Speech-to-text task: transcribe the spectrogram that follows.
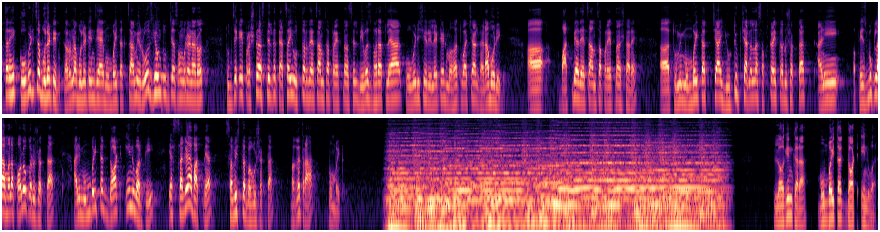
तर हे कोविडचं बुलेटिन करोना बुलेटिन जे आहे मुंबई तकचं आम्ही रोज घेऊन तुमच्यासमोर येणार आहोत. तुमचे काही प्रश्न असतील तर त्याचाही उत्तर द्यायचा आमचा प्रयत्न असेल. दिवसभरातल्या कोविडशी रिलेटेड महत्त्वाच्या घडामोडी बातम्या द्यायचा आमचा प्रयत्न असणार आहे. तुम्ही मुंबई तकच्या यूट्यूब चॅनलला सबस्क्राईब करू शकतात आणि फेसबुकला आम्हाला फॉलो करू शकता. आणि मुंबई तक डॉट इनवरती या सगळ्या बातम्या सविस्तर बघू शकता. बघत राहा मुंबईत. लॉग इन करा मुंबई तक डॉट इनवर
